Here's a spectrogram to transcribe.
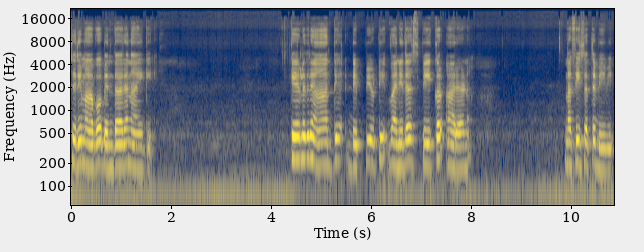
സിരിമാവോ ബന്ദാര നായികി. കേരളത്തിലെ ആദ്യ ഡെപ്യൂട്ടി വനിതാ സ്പീക്കർ ആരാണ്? നഫീസത്ത് ബീവി.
